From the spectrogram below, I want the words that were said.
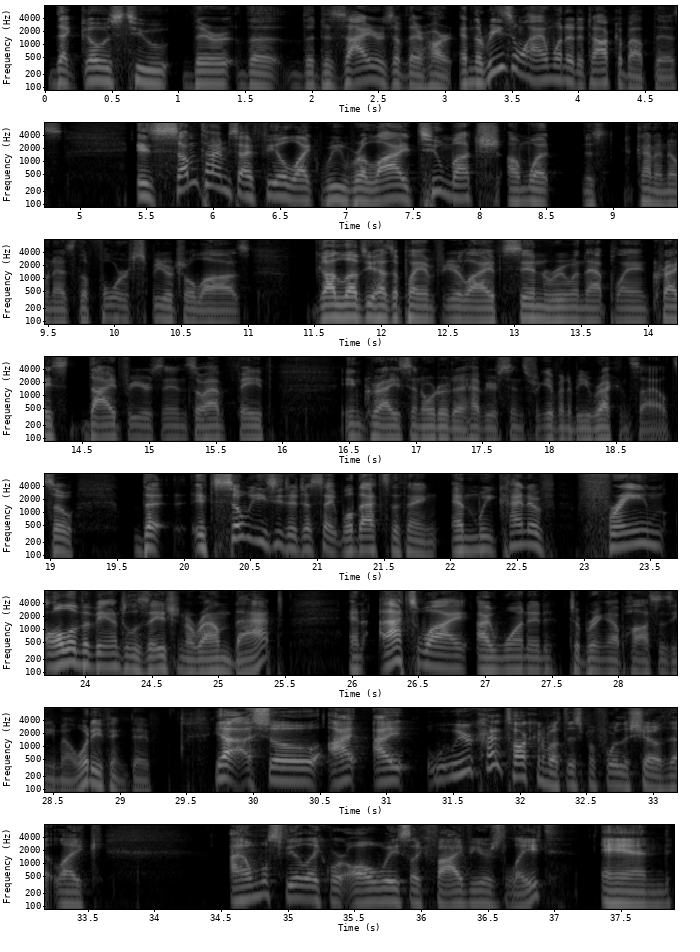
that goes to their the the desires of their heart. And the reason why I wanted to talk about this is sometimes I feel like we rely too much on what is kind of known as the four spiritual laws. God loves you, has a plan for your life. Sin ruined that plan. Christ died for your sins, so have faith in Christ in order to have your sins forgiven to be reconciled. So the it's so easy to just say, well, that's the thing, and we kind of frame all of evangelization around that. And that's why I wanted to bring up Haas's email. What do you think, Dave? Yeah, so I I we were kind of talking about this before the show that like I almost feel like we're always like 5 years late and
